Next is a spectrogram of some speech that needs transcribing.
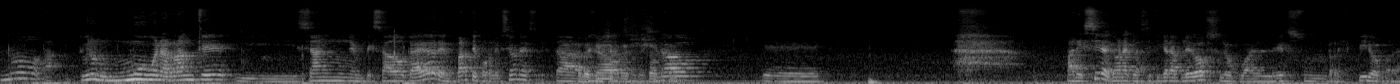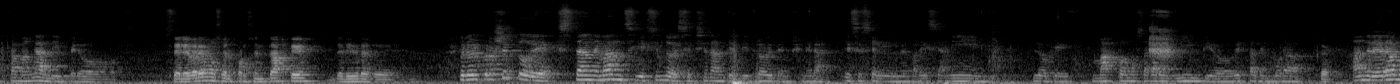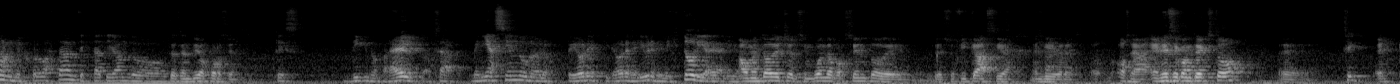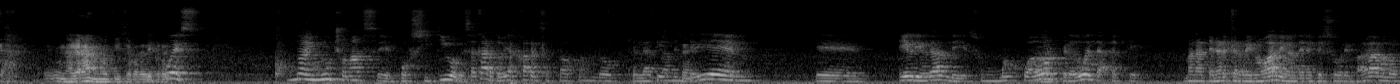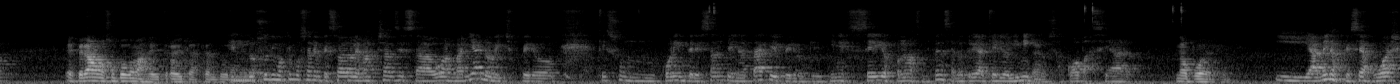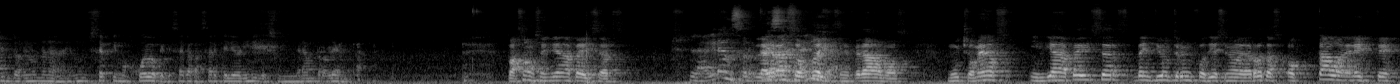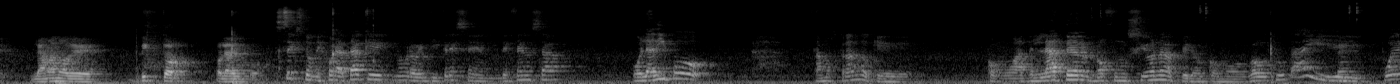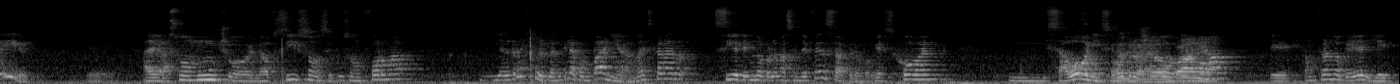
No, ah, tuvieron un muy buen arranque y se han empezado a caer, en parte por lesiones. Está lesionado Jackson lesionado. Eh, pareciera que van a clasificar a playoffs, lo cual es un respiro para Staman Gandhi, pero Celebremos el porcentaje de libres de. Pero el proyecto de Stan Demand sigue siendo decepcionante en Detroit en general. Ese es el, me parece a mí, lo que más podemos sacar en limpio de esta temporada. Sí, Andre Drummond mejoró bastante, está tirando 62%. que es digno para él. O sea, venía siendo uno de los peores tiradores de libres de la historia de la liga. Aumentó de hecho el 50% de, de su eficacia en libres. O sea, en ese contexto eh, Sí. es una gran noticia para Detroit. Después, no hay mucho más eh, positivo que sacar. Todavía Harris ha estado jugando relativamente Sí. bien. Eh, Avery Bradley es un buen jugador, Mm. pero de vuelta que van a tener que renovarlo y van a tener que sobrepagarlo. Esperábamos un poco más de Detroit a esta altura. En los últimos tiempos han empezado a darle más chances a Juan Marjanovic, pero que es un jugador interesante en ataque, pero que tiene serios problemas en defensa. El otro día Kelly Olynyk Sí. lo sacó a pasear. No puede. Y a menos que seas Washington en, una- en un séptimo juego que te saca a pasar Kelly Olynyk es un gran problema. Pasamos a Indiana Pacers. La gran sorpresa. La gran la sorpresa, esperábamos mucho menos. Indiana Pacers, 21 triunfos, 19 derrotas, octavo en el este, la mano de Víctor Oladipo. Sexto mejor ataque, número 23 en defensa. Oladipo está mostrando que como adlater no funciona, pero como go-to guy Sí. puede ir. Eh, adelgazó mucho en la off-season, se puso en forma y el resto del plantel acompaña. Miles sigue teniendo problemas en defensa, pero porque es joven. Y Sabonis, el otro yo de. Oklahoma, eh, está mostrando que le,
